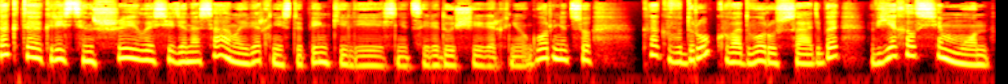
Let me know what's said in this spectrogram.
Как-то Кристин шила, сидя на самой верхней ступеньке лестницы, ведущей в верхнюю горницу, как вдруг во двор усадьбы въехал Симон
